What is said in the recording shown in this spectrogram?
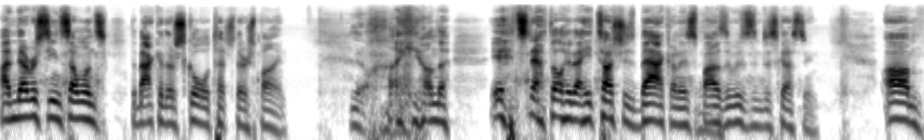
I've never seen someone's the back of their skull touch their spine. Yeah, Like on the, it snapped all the way back. He touched his back on his spine. It was disgusting. Um,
